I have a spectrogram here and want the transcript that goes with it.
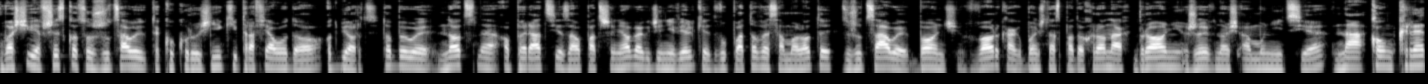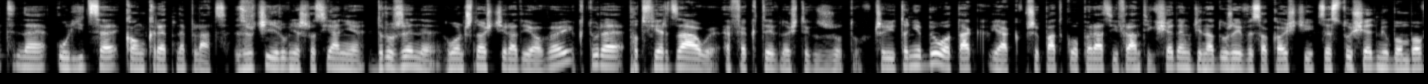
właściwie wszystko, co rzucały te kukuruźniki, trafiało do odbiorcy. To były nocne operacje zaopatrzeniowe, gdzie niewielkie dwupłatowe samoloty zrzucały bądź w workach, bądź na spadochronach broń, żywność, amunicję na konkretne ulice, konkretne place. Zrzucili również Rosjanie drużyny łączności radiowej, które potwierdzały efektywność tych zrzutów. Czyli to nie było tak, jak w przypadku operacji Frantic 7, gdzie na dużej wysokości ze 107 bombowców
